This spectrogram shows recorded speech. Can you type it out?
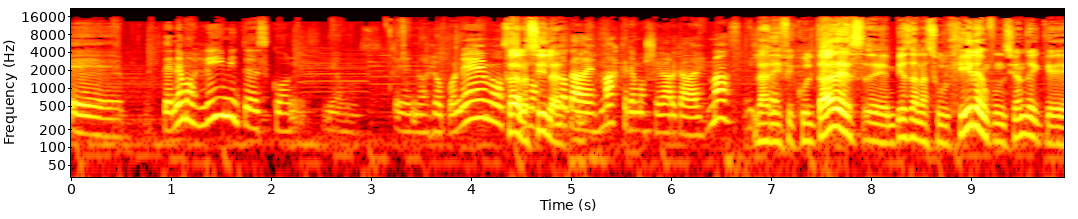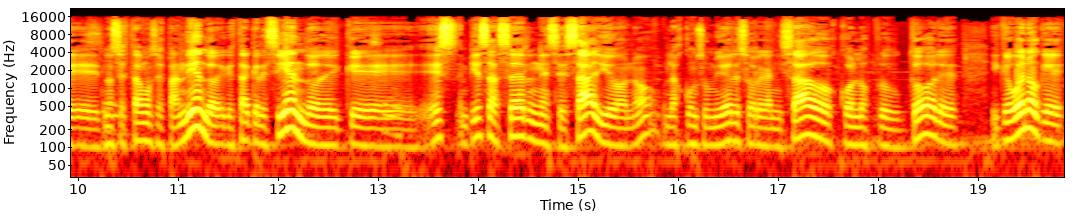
Eh, tenemos límites con, digamos... eh, nos lo ponemos, Claro, sí, la- cada vez más, queremos llegar cada vez más. ¿viste? Las dificultades eh, empiezan a surgir en función de que nos estamos expandiendo, de que está creciendo, de que es empieza a ser necesario, ¿no? Los consumidores organizados con los productores y qué bueno que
